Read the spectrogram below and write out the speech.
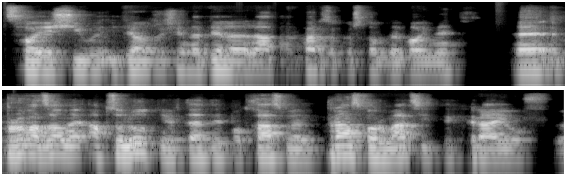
swoje siły i wiąże się na wiele lat bardzo kosztowne wojny, e, prowadzone absolutnie wtedy pod hasłem transformacji tych krajów, e,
